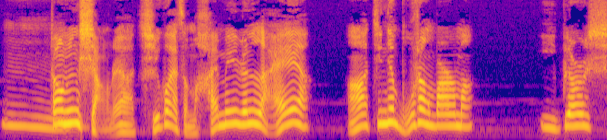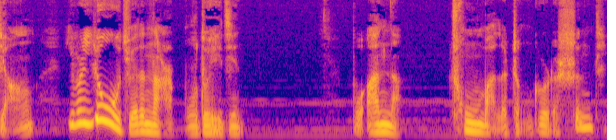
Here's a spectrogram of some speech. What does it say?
嗯，张明想着呀，奇怪，怎么还没人来呀？啊，今天不上班吗？一边想，一边又觉得哪儿不对劲，不安呢，充满了整个的身体。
